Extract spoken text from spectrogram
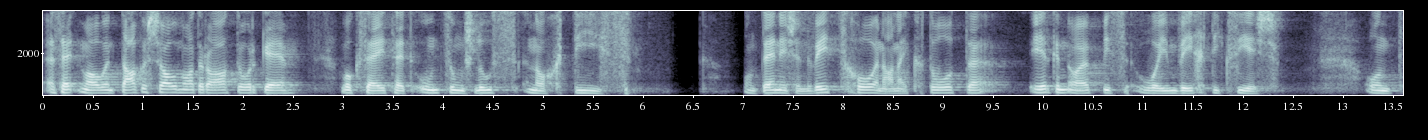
es hat mal einen Tagesschau-Moderator gegeben, der gesagt hat, und zum Schluss noch dies. Und dann ist ein Witz gekommen, eine Anekdote, irgendetwas, was ihm wichtig war. Und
